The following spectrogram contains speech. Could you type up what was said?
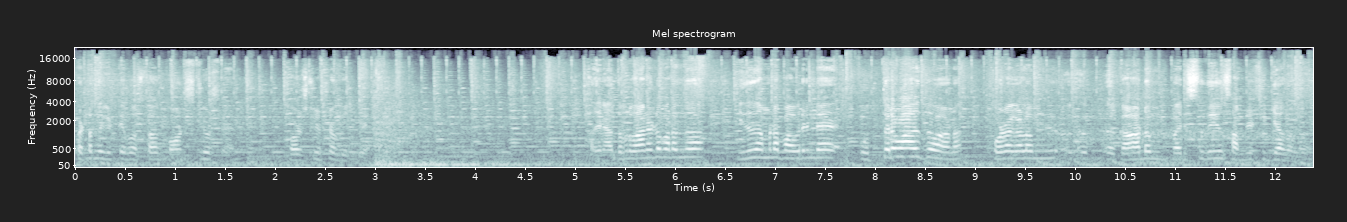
പെട്ടെന്ന് കിട്ടിയ പുസ്തകം കോൺസ്റ്റിറ്റ്യൂഷൻ കോൺസ്റ്റിറ്റ്യൂഷൻ ഓഫ് ഇന്ത്യ അതിനകത്ത് പ്രധാനമായിട്ട് പറയുന്നത് ഇത് നമ്മുടെ പൗരന്റെ ഉത്തരവാദിത്വമാണ് പുഴകളും കാടും പരിസ്ഥിതിയും സംരക്ഷിക്കുക എന്നുള്ളത്.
